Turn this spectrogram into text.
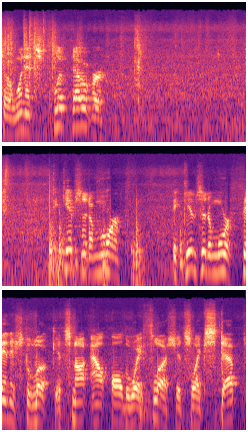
so when it's flipped over, it gives it a more it gives it a more finished look. It's not out all the way flush. It's like stepped.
